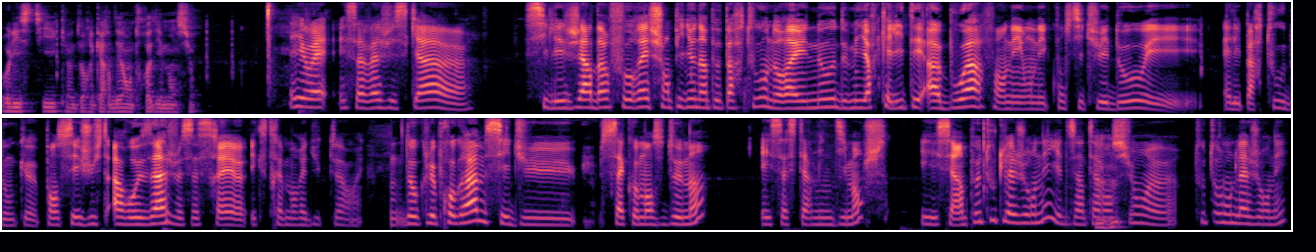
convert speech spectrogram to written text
holistique, de regarder en trois dimensions. Et ouais, et ça va jusqu'à euh, si les jardins forêts champignonnent un peu partout, on aura une eau de meilleure qualité à boire. Enfin, on est, on est constitué d'eau et elle est partout. Donc, euh, penser juste arrosage, ça serait euh, extrêmement réducteur. Donc, le programme, c'est du. Ça commence demain et ça se termine dimanche. Et c'est un peu toute la journée. Il y a des mmh interventions tout au long de la journée.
